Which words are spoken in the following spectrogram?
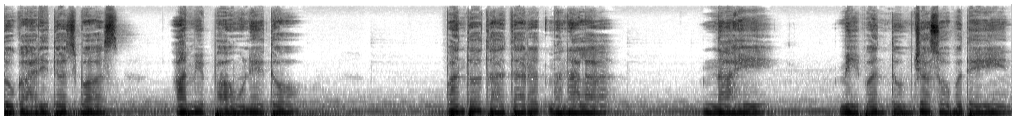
तू गाडीतच बस आम्ही पाहून येतो. पण तो थरथरत म्हणाला नाही मी पण तुमच्यासोबत येईन.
